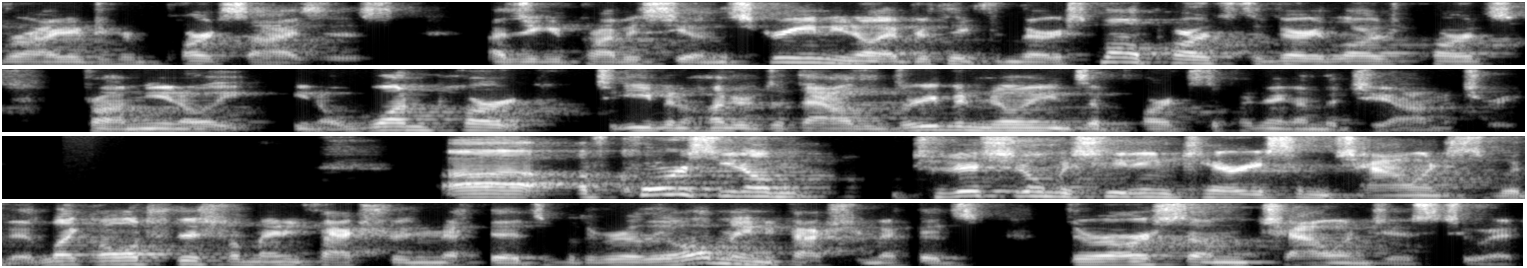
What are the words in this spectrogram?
variety of different part sizes as you can probably see on the screen, you know, everything from very small parts to very large parts, from you know, you know, one part to even hundreds of thousands or even millions of parts, depending on the geometry. Uh, of course, you know, traditional machining carries some challenges with it. Like all traditional manufacturing methods, but really all manufacturing methods, there are some challenges to it.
